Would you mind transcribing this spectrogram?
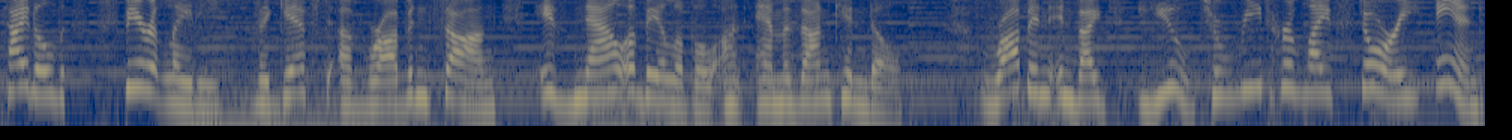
titled Spirit Lady The Gift of Robin Song, is now available on Amazon Kindle. Robin invites you to read her life story and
